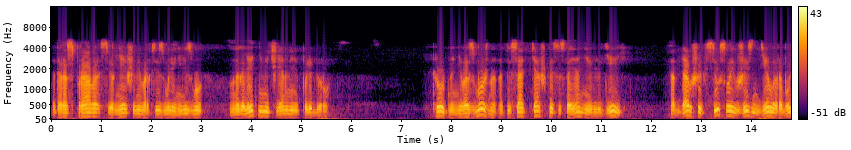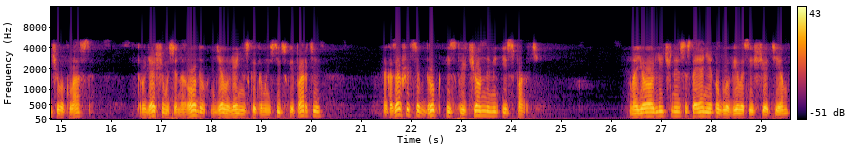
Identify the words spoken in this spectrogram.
эта расправа с вернейшими марксизму-ленинизму многолетними членами Политбюро. Трудно, невозможно описать тяжкое состояние людей, отдавших всю свою жизнь делу рабочего класса, трудящемуся народу, делу Ленинской коммунистической партии, оказавшихся вдруг исключенными из партии. Мое личное состояние углубилось еще тем,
